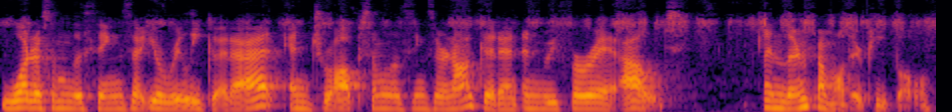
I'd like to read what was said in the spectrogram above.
what are some of the things that you're really good at and drop some of the things they're not good at and refer it out and learn from other people.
